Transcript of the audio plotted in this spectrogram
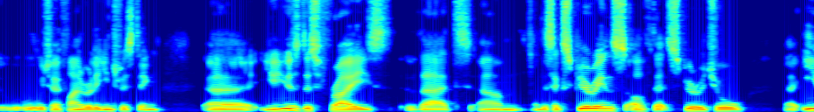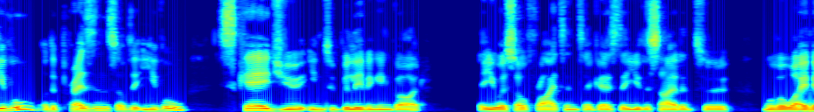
which I find really interesting. Uh, you use this phrase that um, this experience of that spiritual uh, evil or the presence of the evil scared you into believing in God. That you were so frightened, I guess, that you decided to move away,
